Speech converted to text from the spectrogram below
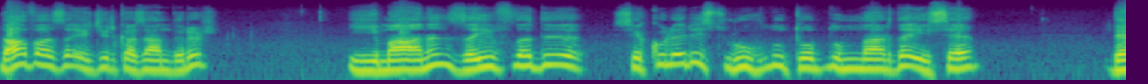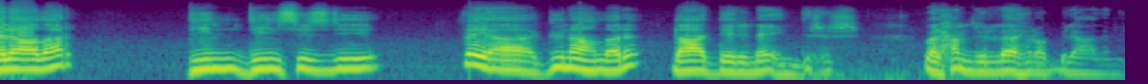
daha fazla ecir kazandırır. İmanın zayıfladığı sekülerist ruhlu toplumlarda ise belalar din, dinsizliği veya günahları daha derine indirir. Velhamdülillahi Rabbil Alemin.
